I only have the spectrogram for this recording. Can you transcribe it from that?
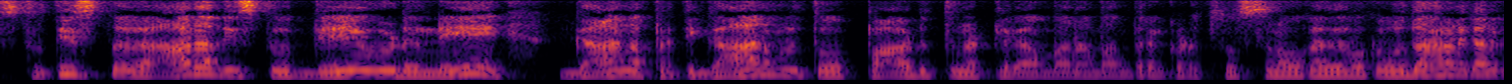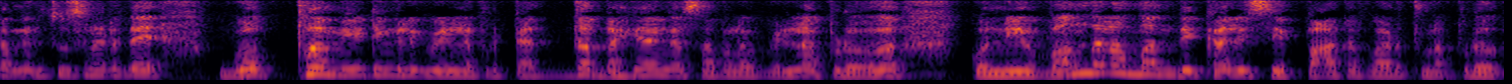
స్థుతిస్తూ ఆరాధిస్తూ దేవుడిని గాన ప్రతి గానములతో పాడుతున్నట్లుగా మనం అందరం కూడా చూస్తున్నాం. ఒక ఒక ఉదాహరణ కనుక మీరు చూసినట్లయితే గొప్ప మీటింగులకు వెళ్ళినప్పుడు పెద్ద బహిరంగ సభలకు వెళ్ళినప్పుడు కొన్ని వందల మంది కలిసి పాట పాడుతున్నప్పుడు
